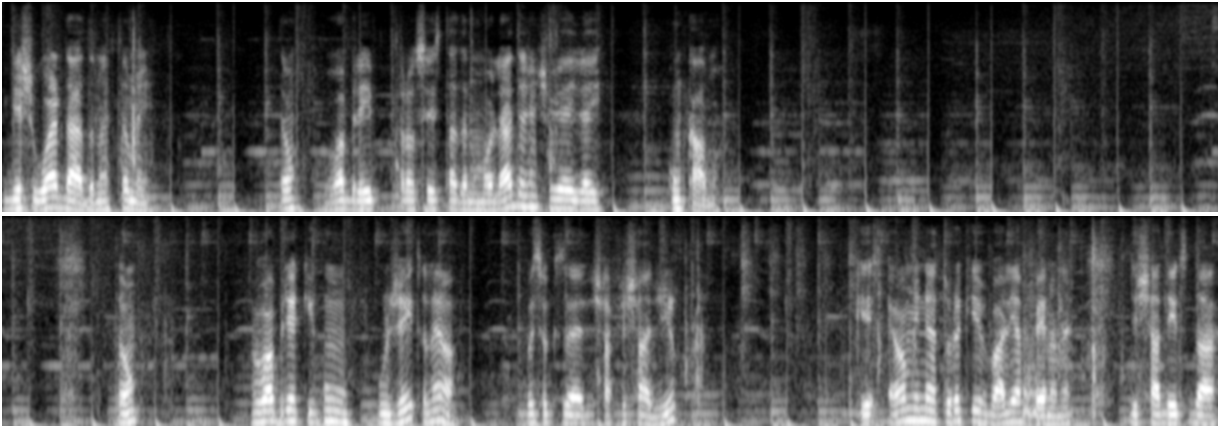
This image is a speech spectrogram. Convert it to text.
deixo guardado, né, também. Então, vou abrir para você estar dando uma olhada e a gente vê ele aí com calma. Então, eu vou abrir aqui com um jeito, né, ó. Depois se eu quiser deixar fechadinho, porque é uma miniatura que vale a pena, né? Deixar dentro da,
